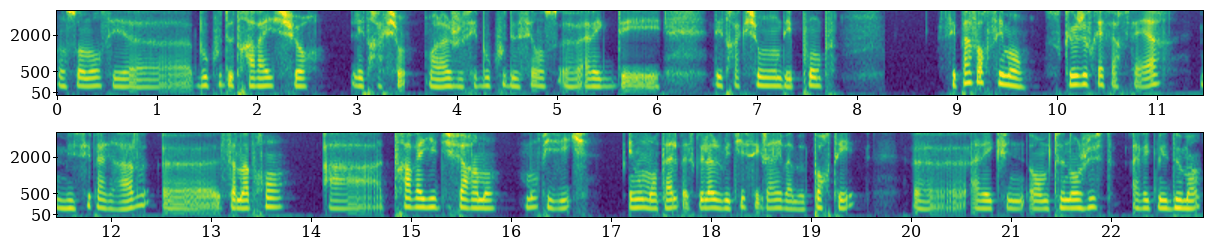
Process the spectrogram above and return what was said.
En ce moment, c'est euh, beaucoup de travail sur les tractions. Voilà, je fais beaucoup de séances avec des, des tractions, des pompes. C'est pas forcément ce que je préfère faire, mais c'est pas grave. ça m'apprend à travailler différemment mon physique et mon mental, parce que là, l'objectif, c'est que j'arrive à me porter avec une, en me tenant juste avec mes deux mains.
